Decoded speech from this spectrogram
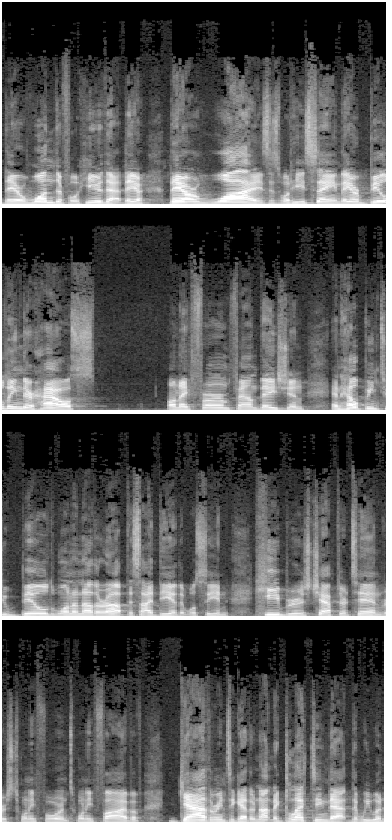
They are wonderful. Hear that. They are, they are wise, is what he's saying. They are building their house on a firm foundation and helping to build one another up. This idea that we'll see in Hebrews chapter 10, verse 24 and 25 of gathering together, not neglecting that, that we would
